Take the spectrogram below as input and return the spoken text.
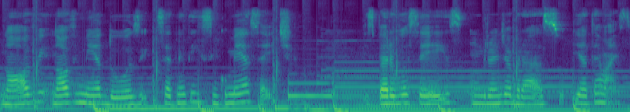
99612 7567. Espero vocês, um grande abraço e até mais!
